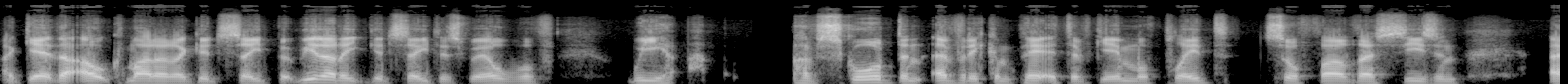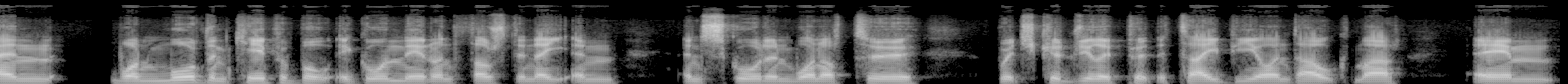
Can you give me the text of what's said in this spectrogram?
I get that Alkmaar are a good side, but we're a right good side as well. We've we have scored in every competitive game we've played so far this season, and we're more than capable of going there on Thursday night and and scoring one or two, which could really put the tie beyond Alkmaar. Um,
